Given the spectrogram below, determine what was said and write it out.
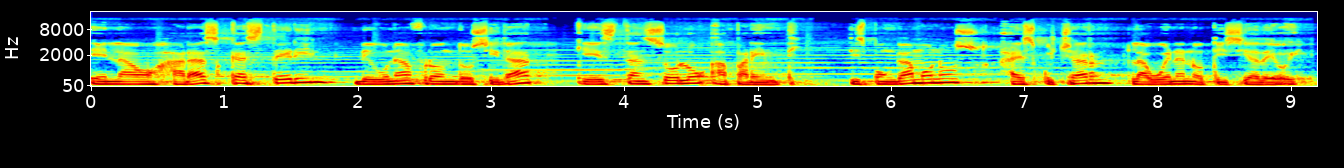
en la hojarasca estéril de una frondosidad que es tan solo aparente. Dispongámonos a escuchar la buena noticia de hoy.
